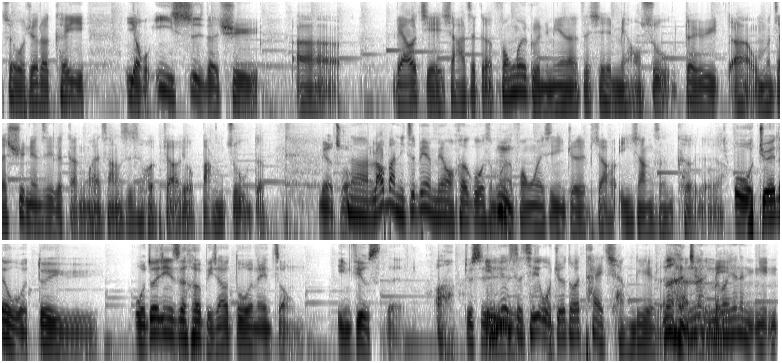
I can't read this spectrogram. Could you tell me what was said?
所以我觉得可以有意识的去呃了解一下这个风味轮里面的这些描述，对于呃我们在训练自己的感官上是会比较有帮助的。没有错。那老板，你这边有没有喝过什么嗯风味是你觉得比较印象深刻的？我觉得我对于我最近是喝比较多那种 infuse 的，哦，就是 infused，其实我觉得都会太强烈了，那很强烈没关系，那你你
